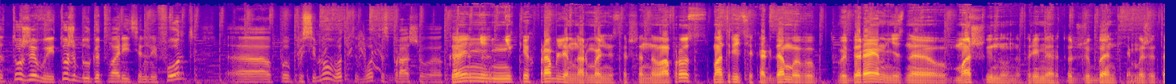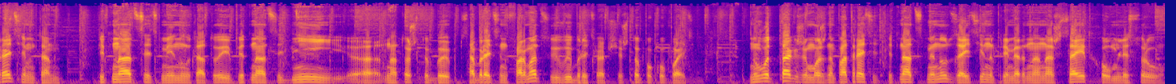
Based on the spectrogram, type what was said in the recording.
и, тоже вы, тоже благотворительный фонд. Э, По посему вот, вот и спрашиваю. Да, ни- никаких проблем, нормальный совершенно вопрос. Смотрите, когда мы вы- выбираем, не знаю, машину, например, тот же Бентли, мы же тратим там 15 минут, а то и 15 дней э, на то, чтобы собрать информацию и выбрать вообще, что покупать. Ну вот также можно потратить 15 минут, зайти, например, на наш сайт homeless.ru,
